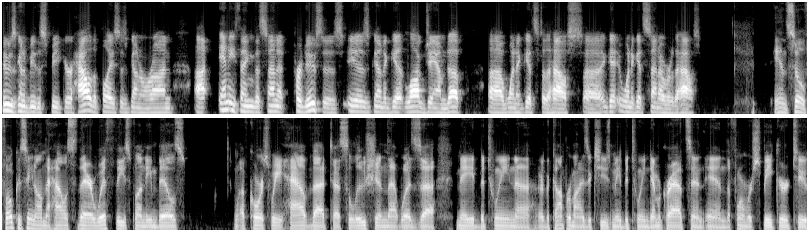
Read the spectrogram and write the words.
who's going to be the speaker, how the place is going to run, uh, anything the Senate produces is going to get log jammed up uh, when it gets to the House, uh, get, when it gets sent over to the House. And so, focusing on the House there with these funding bills, of course, we have that uh, solution that was uh, made between, uh, or the compromise, excuse me, between Democrats and, and the former speaker to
